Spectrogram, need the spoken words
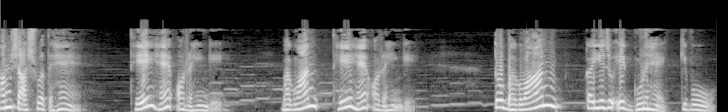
हम शाश्वत हैं, थे हैं और रहेंगे। भगवान थे हैं और रहेंगे। तो भगवान का ये जो एक गुण है कि वो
